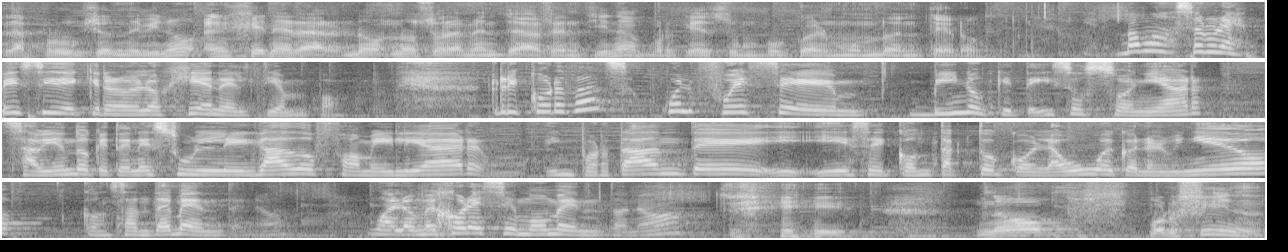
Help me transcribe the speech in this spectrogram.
la producción de vino en general, no, no solamente Argentina, porque es un poco el mundo entero. Vamos a hacer una especie de cronología en el tiempo. ¿Recordás cuál fue ese vino que te hizo soñar, sabiendo que tenés un legado familiar importante y, ese contacto con la uva y con el viñedo constantemente, ¿no? O a lo mejor ese momento, ¿no? Sí, no, por fin,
